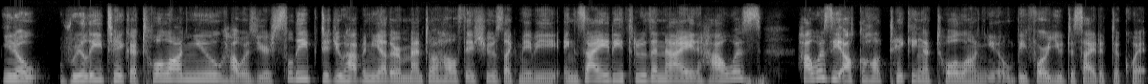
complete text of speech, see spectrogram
you know, really take a toll on you? How was your sleep? Did you have any other mental health issues like maybe anxiety through the night? How was how was the alcohol taking a toll on you before you decided to quit?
